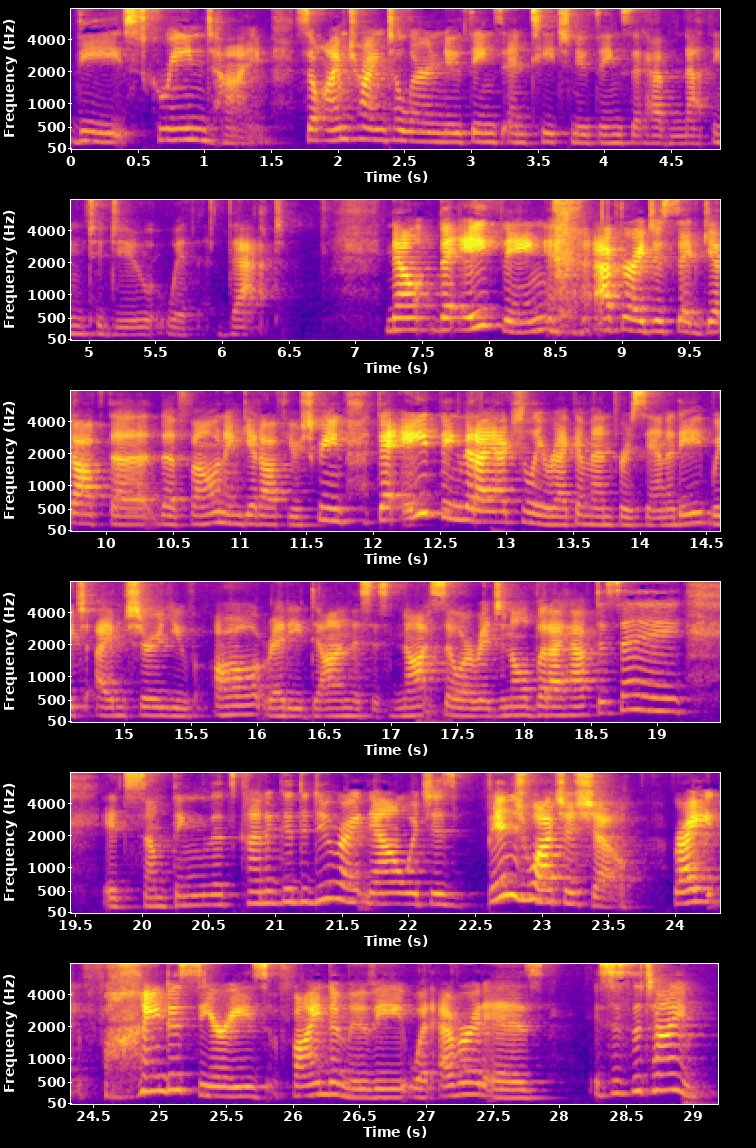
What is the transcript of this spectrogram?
the screen time. So I'm trying to learn new things and teach new things that have nothing to do with that. Now, the eighth thing, after I just said get off the, the phone and get off your screen, the eighth thing that I actually recommend for sanity, which I'm sure you've already done, this is not so original, but I have to say, it's something that's kind of good to do right now, which is binge watch a show, right? Find a series, find a movie, whatever it is. This is the time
